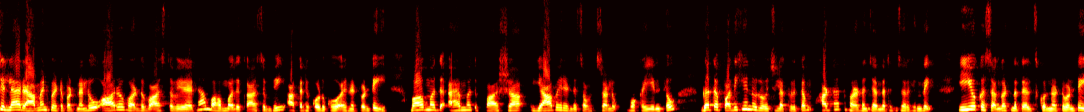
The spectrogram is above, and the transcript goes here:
జిల్లా రామన్పేట పట్టణంలో ఆరో వార్డు వాస్తవ్యులైన మహమ్మద్ కాసింబి అతని కొడుకు అయినటువంటి మహమ్మద్ అహ్మద్ పాషా యాభై రెండు సంవత్సరాలు ఒక ఇంట్లో గత పదిహేను రోజుల క్రితం హఠాత్ మరణం చెందడం జరిగింది. ఈ యొక్క సంఘటన తెలుసుకున్నటువంటి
